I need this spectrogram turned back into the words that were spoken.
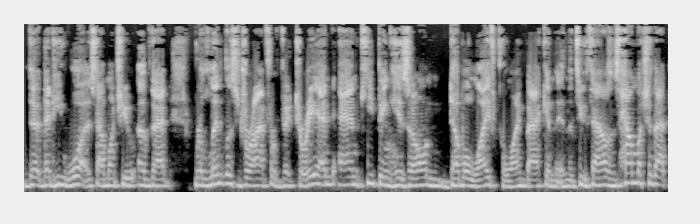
that, that he was, how much he, of that relentless drive for victory and and keeping his own double life going back in the, in the 2000s, how much of that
